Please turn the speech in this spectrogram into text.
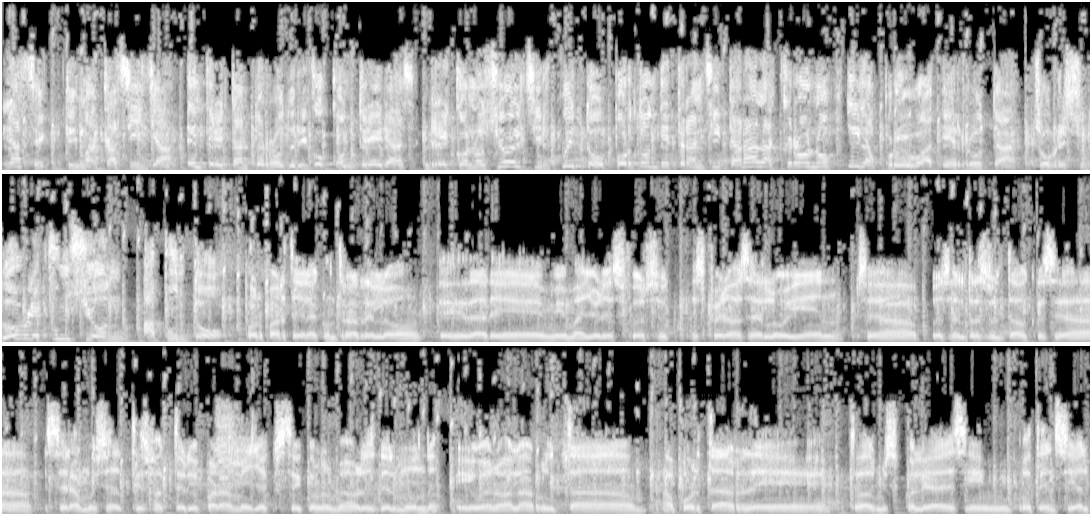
la séptima casilla. Entre tanto, Rodrigo Contreras reconoció el circuito por donde transitará la crono y la prueba de ruta. Sobre su doble función apuntó. Por parte de la contrarreloj eh, daré mi mayor esfuerzo. Espero hacerlo bien. O sea, pues el resultado que sea será muy satisfactorio para para mí ya que estoy con los mejores del mundo. Y bueno a la ruta aportar de todas mis cualidades y mi potencial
